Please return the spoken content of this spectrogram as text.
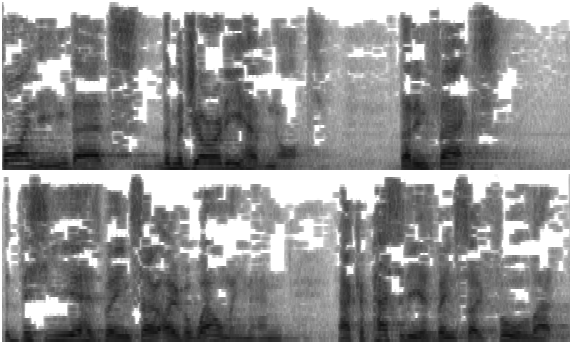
finding that the majority have not. That in fact, this year has been so overwhelming and our capacity has been so full that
